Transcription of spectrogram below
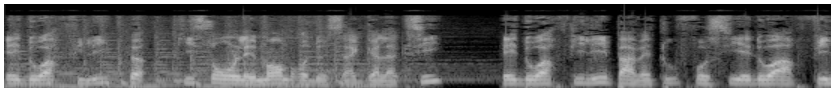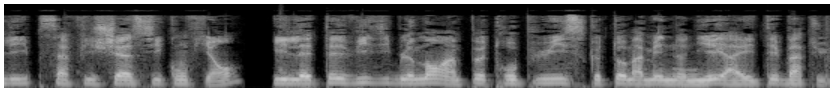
Édouard Philippe, qui sont les membres de sa galaxie Édouard Philippe avait tout faux si Édouard Philippe s'affichait si confiant, il était visiblement un peu trop puisque Thomas Ménonier a été battu.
